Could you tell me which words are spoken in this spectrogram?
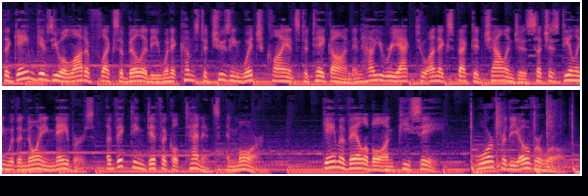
The game gives you a lot of flexibility when it comes to choosing which clients to take on and how you react to unexpected challenges such as dealing with annoying neighbors, evicting difficult tenants, and more. Game available on PC. War for the Overworld.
